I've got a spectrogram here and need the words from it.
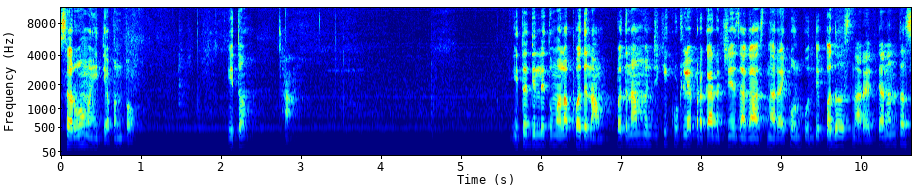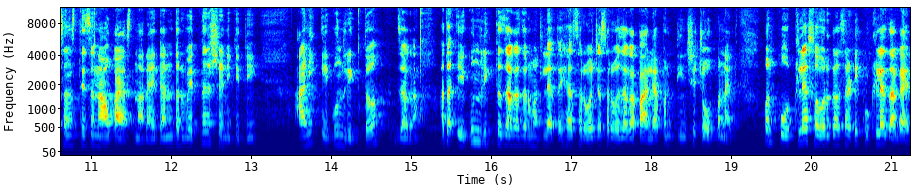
सर्व माहिती आपण पाहू. इथं? हां. इथं दिले तुम्हाला पदनाम. पदनाम म्हणजे की कुठल्या प्रकारची जागा असणार आहे कोणकोणते पद असणार आहेत त्यानंतर संस्थेचं नाव काय असणार आहे त्यानंतर वेतन श्रेणी किती आणि एकूण रिक्त जागा. आता एकूण रिक्त जागा जर म्हटल्या तर ह्या सर्वच्या सर्व जागा पाहिल्या आपण तीनशे चौपन्न आहेत. पण कुठल्या संवर्गासाठी कुठल्या जागा आहेत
